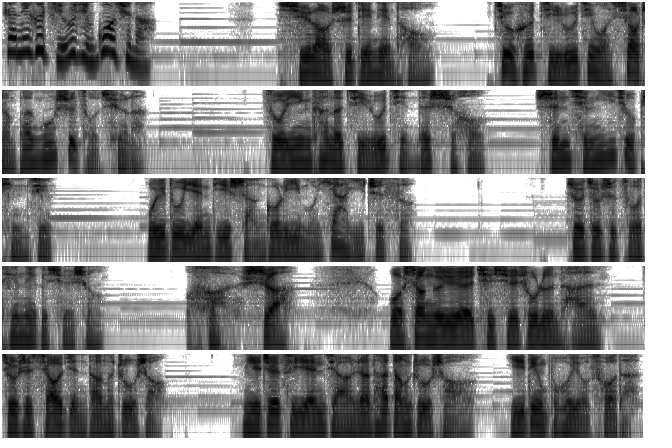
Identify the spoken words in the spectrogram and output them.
让您和季如锦过去呢。徐老师点点头，就和季如锦往校长办公室走去了。左印看到季如锦的时候，神情依旧平静，唯独眼底闪过了一抹讶异之色。这就是昨天那个学生，啊，是啊，我上个月去学术论坛，就是小锦当的助手。你这次演讲让他当助手，一定不会有错的。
